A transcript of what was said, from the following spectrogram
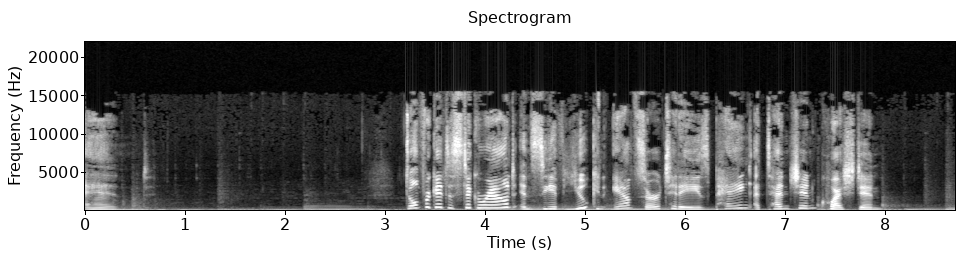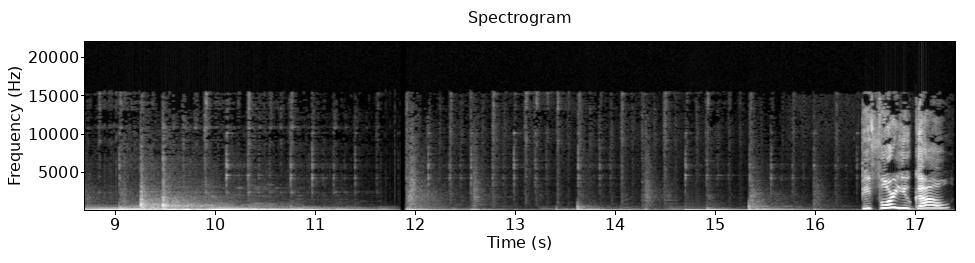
end. Don't forget to stick around and see if you can answer today's paying attention question. Before you go,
